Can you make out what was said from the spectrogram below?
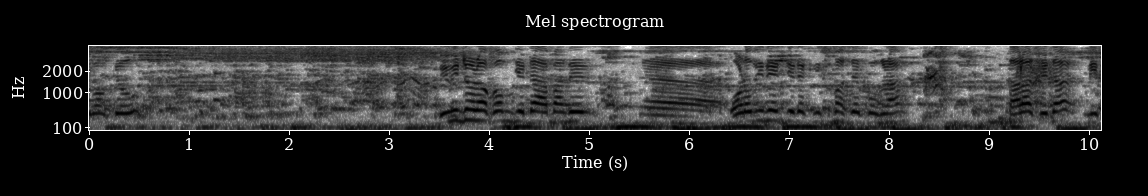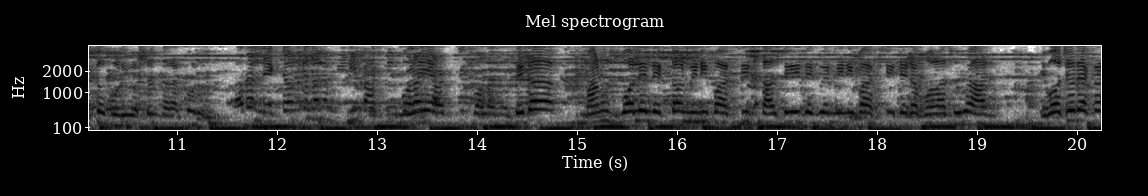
এবং কেউ বিভিন্ন রকম যেটা আমাদের বড়দিনের যেটা ক্রিসমাসের প্রোগ্রাম তারা সেটা নৃত্য পরিবেশন তারা যায়। সেটা মানুষ বলে লেকটাউন মিনি পার্ক স্ট্রিট কাল থেকেই দেখবেন মিনি পার্ক স্ট্রিট এটা বলা শুরু। আর এবছরে একটা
